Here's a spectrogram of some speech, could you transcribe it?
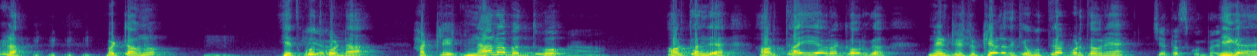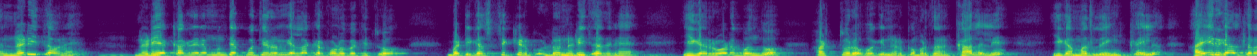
ಬೇಡ. ಬಟ್ ಅವನು ಎದ್ದು ಕೂತ್ಕೊಂಡ ಅಟ್ಲೀಸ್ಟ್ ಜ್ಞಾನ ಬಂತು ಅವ್ರ ತಂದೆ ಅವ್ರ ತಾಯಿ ಅವ್ರ ಅಕ್ಕ ಅವ್ರಿಗೆ ನೆಂಟಿಷ್ಟು ಕೇಳೋದಕ್ಕೆ ಉತ್ತರ ಕೊಡ್ತಾವನೆ. ಚೇತರಿಸ್ಕೊಂತ ಈಗ ನಡೀತಾವನೆ. ನಡಿಯೋಕ್ಕಾಗ್ದೇ ಮುಂದೆ ಕೂತಿರೋನ್ಗೆ ಎಲ್ಲ ಕರ್ಕೊಂಡು ಹೋಗ್ಬೇಕಿತ್ತು. ಬಟ್ ಈಗ ಸ್ಟಿಕ್ ಹಿಡ್ಕೊಂಡು ನಡೀತಾ ಇದ್ದಾನೆ. ಈಗ ರೋಡಿಗೆ ಬಂದು ಅಷ್ಟು ದೂರ ಹೋಗಿ ನಡ್ಕೊಂಬರ್ತಾನೆ ಕಾಲಲ್ಲಿ ಈಗ ಮೊದಲು ಹಿಂಗೆ ಕೈಲಿ ಐರ್ಗಾಲ್ ಥರ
